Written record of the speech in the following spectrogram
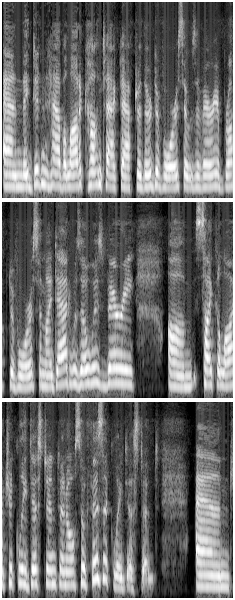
and they didn't have a lot of contact after their divorce. It was a very abrupt divorce, and my dad was always very um, psychologically distant and also physically distant. And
